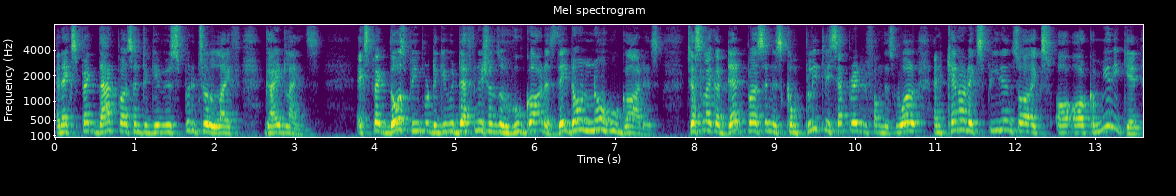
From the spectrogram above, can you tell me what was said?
and expect that person to give you spiritual life guidelines. Expect those people to give you definitions of who God is. They don't know who God is. Just like a dead person is completely separated from this world and cannot experience or, or, or communicate,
